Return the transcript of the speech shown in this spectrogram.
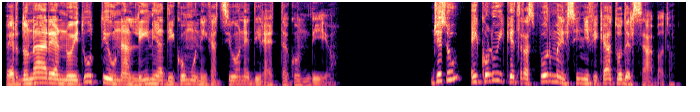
per donare a noi tutti una linea di comunicazione diretta con Dio. Gesù è colui che trasforma il significato del sabato.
